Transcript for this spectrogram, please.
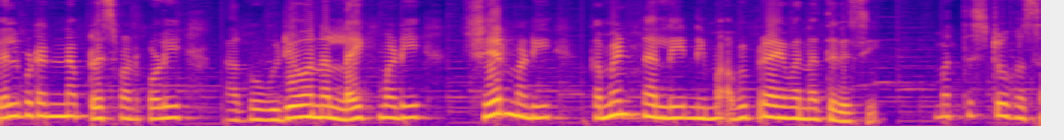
ಬೆಲ್ ಬಟನ್ನ ಪ್ರೆಸ್ ಮಾಡ್ಕೊಳ್ಳಿ ಹಾಗೂ ವಿಡಿಯೋವನ್ನು ಲೈಕ್ ಮಾಡಿ ಶೇರ್ ಮಾಡಿ ಕಮೆಂಟ್ನಲ್ಲಿ ನಿಮ್ಮ ಅಭಿಪ್ರಾಯವನ್ನು ತಿಳಿಸಿ. ಮತ್ತಷ್ಟು ಹೊಸ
